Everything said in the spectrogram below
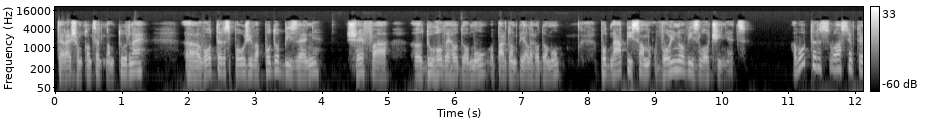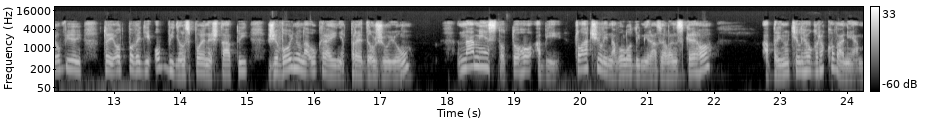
terajšom koncertnom turne uh, Waters používa podobizeň šéfa E, duhového domu, pardon, Bieleho domu, pod nápisom Vojnový zločinec. A Waters vlastne v tej, v tej odpovedi obvinil Spojené štáty, že vojnu na Ukrajine predlžujú, namiesto toho, aby tlačili na Volodymyra Zelenského a prinútili ho k rokovaniam.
